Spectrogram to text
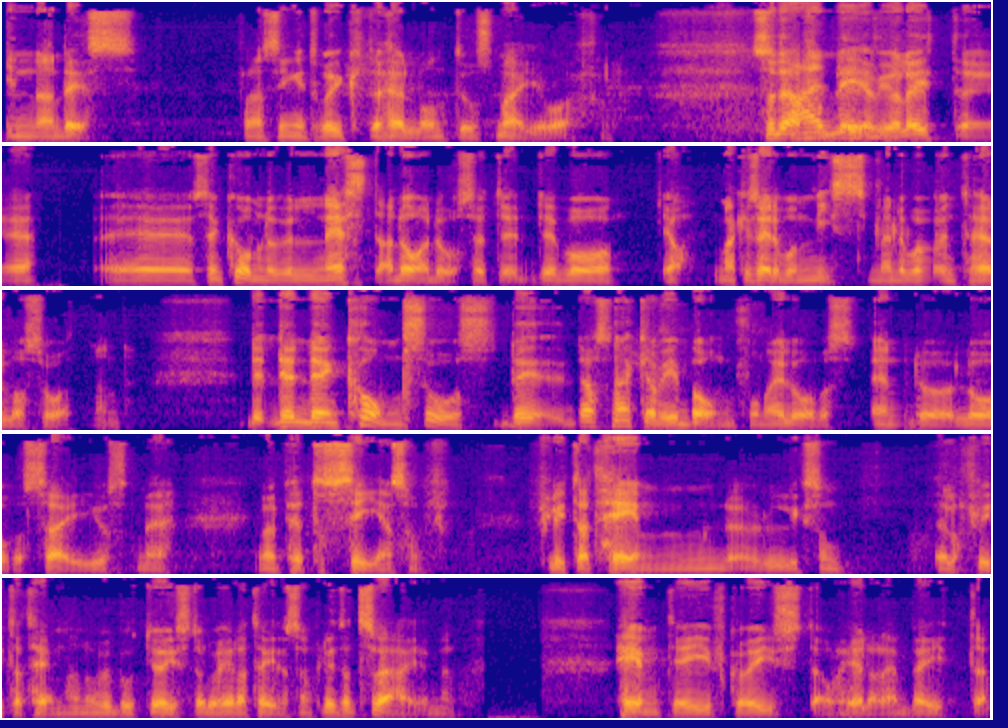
innan dess. Det fanns inget rykte heller, inte hos mig i varje fall. Så därför Nej, blev jag lite Eh, sen kom det väl nästa dag då så att det, det, var, ja man kan säga det var miss men det var inte heller så att man den, den kom så, det, där snackar vi bomb får man ju lov, ändå lov att säga just med, med Petersen som flyttat hem, liksom, eller flyttat hem, han har väl bott i Ystad då hela tiden, sen flyttat till Sverige. Men hem till IFK Ystad och hela den biten.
